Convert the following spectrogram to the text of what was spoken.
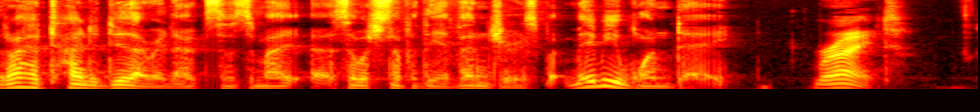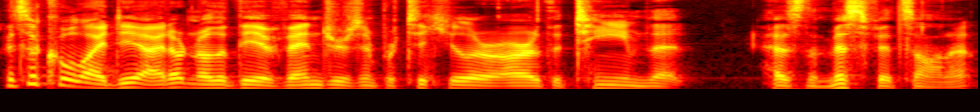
I don't have time to do that right now because there's so, much stuff with the Avengers, but maybe one day. Right. It's a cool idea. I don't know that the Avengers in particular are the team that has the misfits on it.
